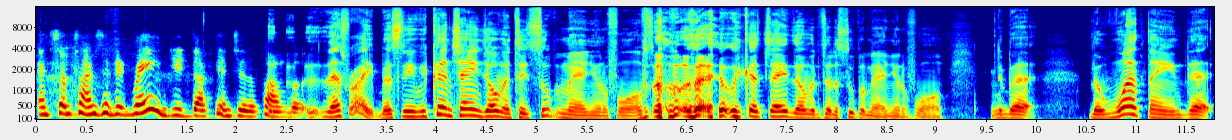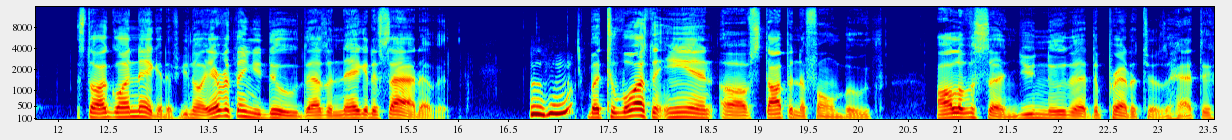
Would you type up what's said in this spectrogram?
And sometimes if it rained, you ducked into the phone booth. That's right. But see, we couldn't change over into Superman uniforms. So we could change over to the Superman uniform. But the one thing that started going negative, you know, everything you do, there's a negative side of it. Mm-hmm. But towards the end of stopping the phone booth, all of a sudden you knew that the predators had to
